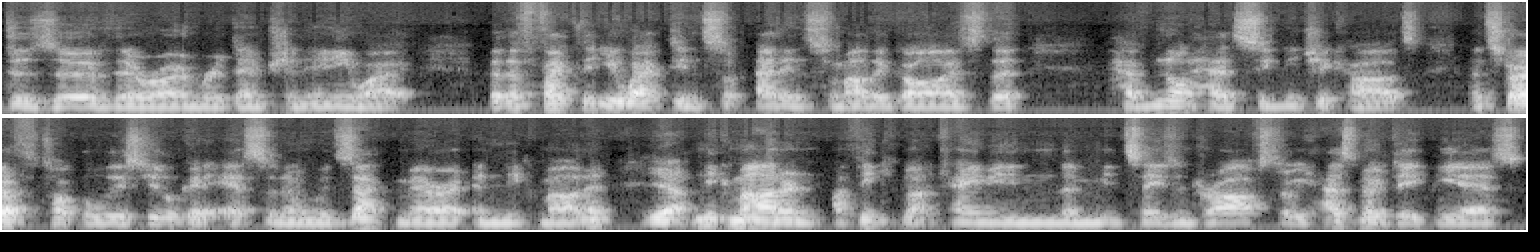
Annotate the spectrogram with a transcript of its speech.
deserve their own redemption anyway. But the fact that you act in some, add in some other guys that have not had signature cards, and straight off the top of the list, you look at Essendon with Zach Merrett and Nick Martin. Yeah. Nick Martin, I think he got, came in the mid-season draft, so he has no DPS.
